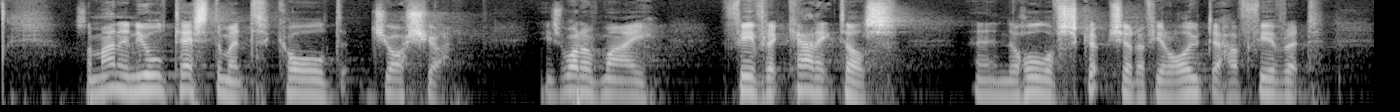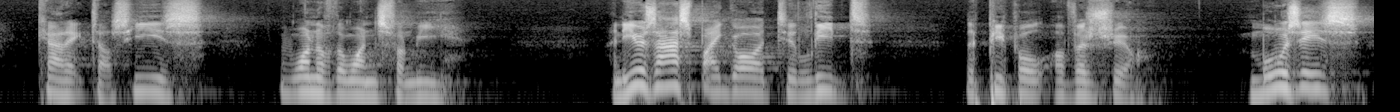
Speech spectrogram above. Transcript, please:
There's a man in the Old Testament called Joshua. He's one of my favorite characters in the whole of Scripture, if you're allowed to have favorite characters. He's one of the ones for me. And he was asked by God to lead the people of Israel. Moses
